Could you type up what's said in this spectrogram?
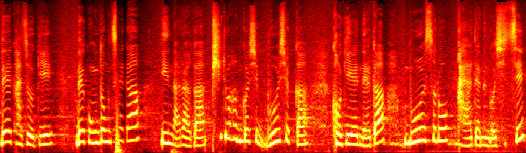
내 가족이 내 공동체가 이 나라가 필요한 것이 무엇일까? 거기에 내가 무엇으로 가야 되는 것이지?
